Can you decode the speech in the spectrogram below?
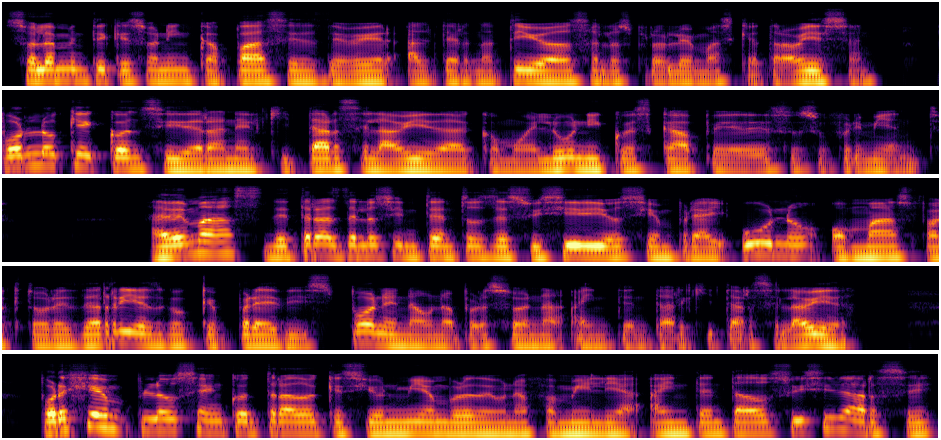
solamente que son incapaces de ver alternativas a los problemas que atraviesan, por lo que consideran el quitarse la vida como el único escape de su sufrimiento. Además, detrás de los intentos de suicidio siempre hay uno o más factores de riesgo que predisponen a una persona a intentar quitarse la vida. Por ejemplo, se ha encontrado que si un miembro de una familia ha intentado suicidarse,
